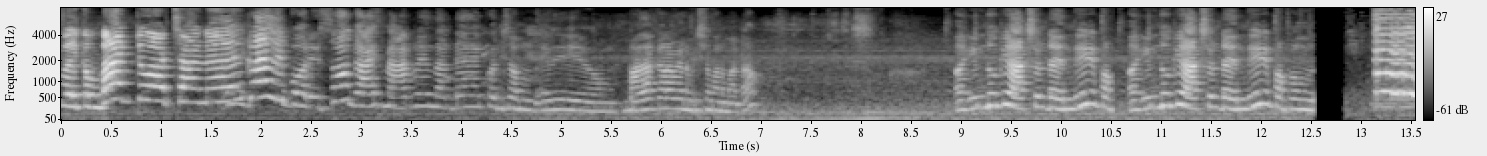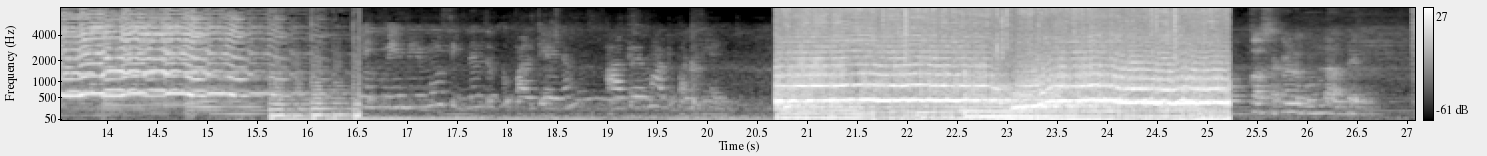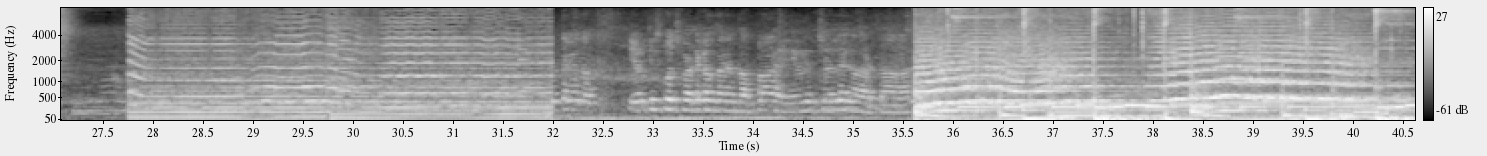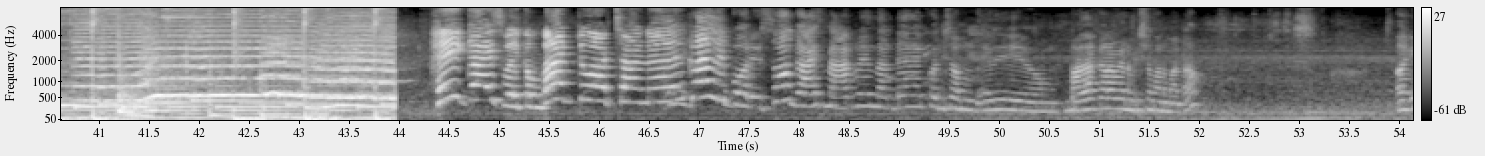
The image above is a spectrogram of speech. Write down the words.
Welcome back to our channel Pori so guys matter ఏంటంటే కొంచెం ఇది um, బాధాకరమైన విషయం అనమాట హిందూకి యాక్సిడెంట్ అయింది పాప- హిందూకి యాక్సిడెంట్ అయింది పాపం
